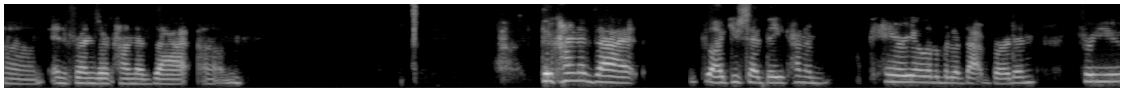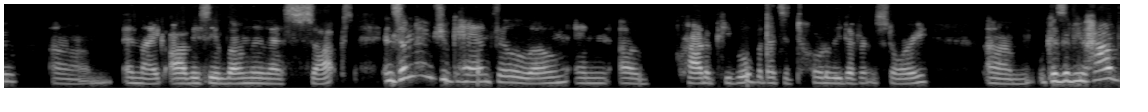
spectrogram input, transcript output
um and friends are kind of that um they're kind of that like you said they kind of carry a little bit of that burden for you um, and like obviously loneliness sucks. And sometimes you can feel alone in a crowd of people but that's a totally different story. Um, because if you have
